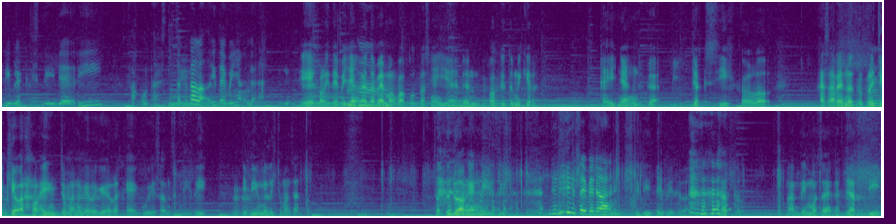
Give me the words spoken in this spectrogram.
di blacklist di dari fakultas. Tapi kalau ITB-nya enggak gitu Iya, kalau ITB-nya enggak, tapi Mm. emang fakultasnya iya. Dan waktu itu mikir kayaknya nggak bijak sih kalau kasarnya nutup rezeki orang lain cuman gara-gara kayak gue san sendiri. Mm-mm. Jadi milih cuma satu. Satu doang yang diisi. jadi ITB doang Jadi ITB doang. Satu. Nanti maksudnya kejar di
